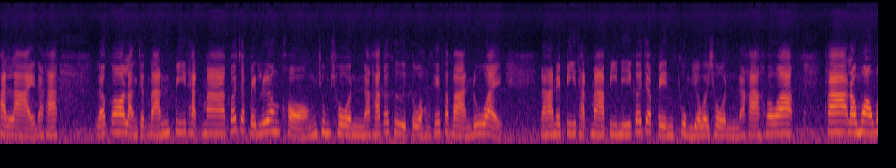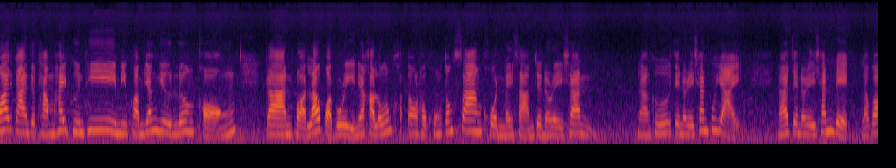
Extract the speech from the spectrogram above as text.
2,000รายนะคะแล้วก็หลังจากนั้นปีถัดมาก็จะเป็นเรื่องของชุมชนนะคะก็คือตัวของเทศบาลด้วยนะคะในปีถัดมาปีนี้ก็จะเป็นกลุ่มเยาวชนนะคะ เพราะว่าถ้าเรามองว่าการจะทำให้พื้นที่มีความยั่งยืนเรื่องของการปลอดเหล้าปลอดบุหรี่เนี่ยค่ะเราต้องเราคงต้องสร้างคนใน3 generation นะคือ generation ผู้ใหญ่ นะเจเนอเรชันเด็ก แล้วก็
